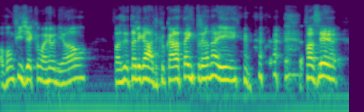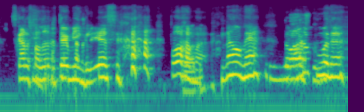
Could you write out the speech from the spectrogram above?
ó, vamos fingir que é uma reunião, fazer, tá ligado? Que o cara tá entrando aí, hein? fazer os caras falando termo em inglês. Porra, Foda. mano. Não, né? Tomar no cu, né?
